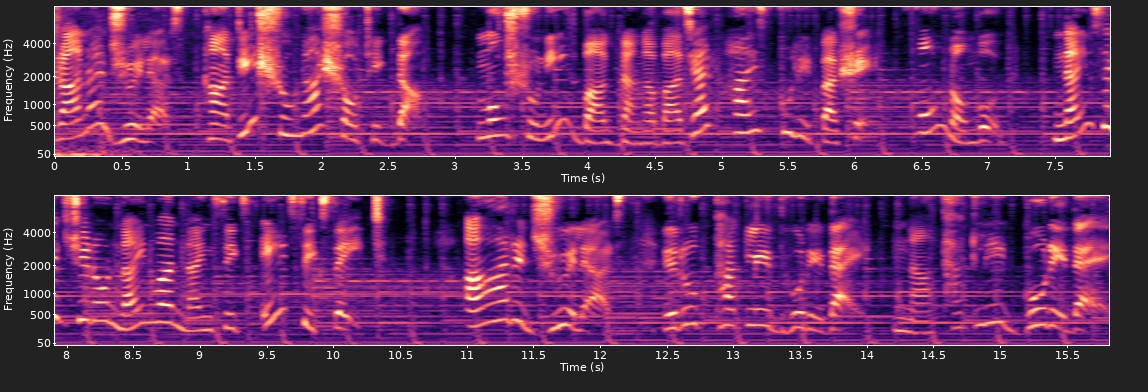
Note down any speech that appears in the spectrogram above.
রানা জুয়েলার্স খাঁটি সোনার সঠিক দাম। মৌসুমী বাগডাঙ্গা বাজার হাই স্কুলের পাশে। Phone number nine six zero nine one nine six eight six eight আর জুয়েলার্স রূপ থাকলে ধরে দেয়, না থাকলে গড়ে দেয়।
